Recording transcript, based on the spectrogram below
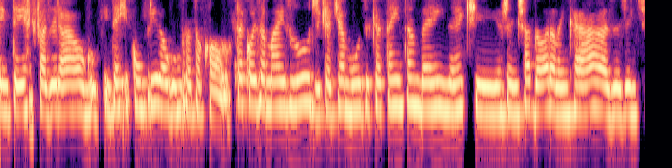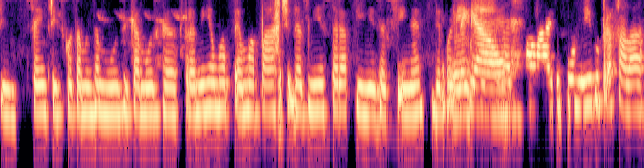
em ter que fazer algo, em ter que cumprir algum protocolo. Essa coisa mais lúdica que a música tem também, né? Que a gente adora lá em casa, a gente sempre escuta muita música. A música, para mim, é uma, é uma parte das minhas terapias, assim, né? Depois Legal. Você falar comigo para falar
